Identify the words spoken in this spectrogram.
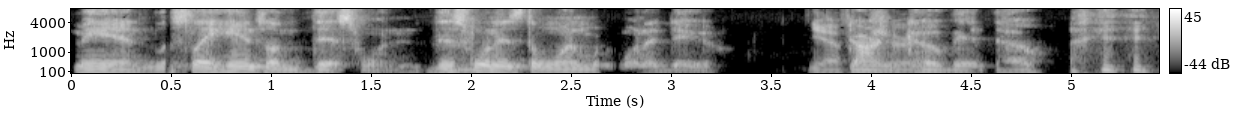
man, let's lay hands on this one. This mm-hmm. one is the one we want to do. Yeah, darn sure. COVID though.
